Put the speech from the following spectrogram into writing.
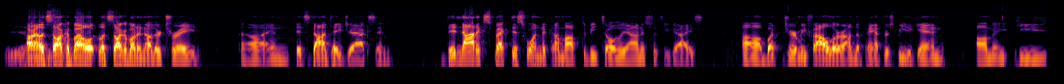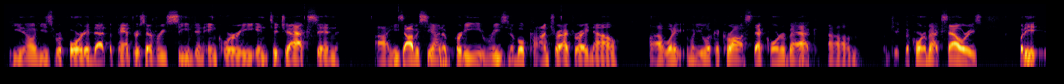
Yeah. All right, let's talk about let's talk about another trade, uh, and it's Donte Jackson. Did not expect this one to come up, to be totally honest with you guys. Uh, but Jeremy Fowler on the Panthers beat again. Um, he, he, you know, he's reported that the Panthers have received an inquiry into Jackson. Uh, he's obviously on a pretty reasonable contract right now. Uh, when when you look across that cornerback, um, the cornerback salaries. But he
